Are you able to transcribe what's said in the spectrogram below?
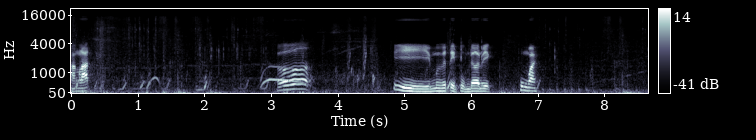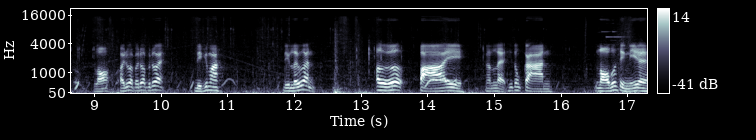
ทางลัด เอออีมือติดปุ่มเดินอีก พุ่งไปรอไปด้วยไปด้วยไปด้วย ดีขึ้นมา ดีเลยเพื่อน เออ ไป นั่นแหละที่ต้องการ รอเพื่อสิ่งนี้เลย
